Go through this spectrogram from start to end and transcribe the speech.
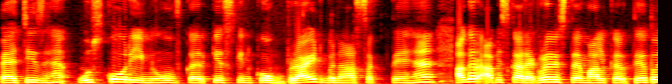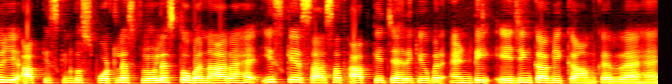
पैचेस हैं, उसको रिमूव करके स्किन को ब्राइट बना सकते हैं। अगर आप इसका रेगुलर इस्तेमाल करते हो तो ये आपकी स्किन को स्पॉटलेस फ्लोलेस तो बना रहा है। इसके साथ साथ आपके चेहरे के ऊपर एंटी एजिंग का भी काम कर रहा है।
